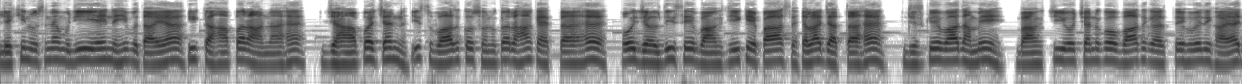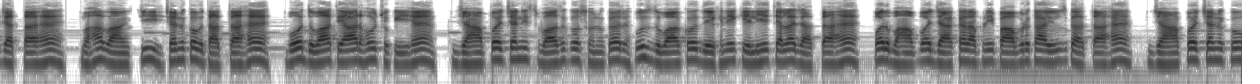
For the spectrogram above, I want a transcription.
लेकिन उसने मुझे ये नहीं बताया कि कहाँ पर आना है। जहाँ पर चंद इस बात को सुनकर हाँ कहता है और जल्दी से बांगची के पास चला जाता है। जिसके बाद हमें बांगची और चन को बात करते हुए दिखाया जाता है। वहाँ बांगची चन को बताता है, वो दवा तैयार हो चुकी है, जहाँ पर चन इस बात को सुनकर उस दवा को देखने के लिए चला जाता है और वहाँ पर जाकर अपनी पावर का यूज़ करता है, जहाँ पर चन को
